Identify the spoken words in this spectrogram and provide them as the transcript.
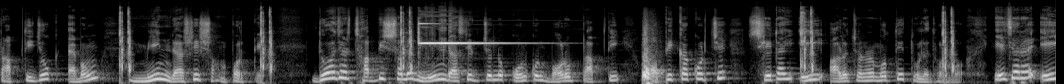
প্রাপ্তিযোগ এবং মীন রাশির সম্পর্কে। দু হাজার ছাব্বিশ সালে মীন রাশির জন্য কোন কোন বড় প্রাপ্তি অপেক্ষা করছে, সেটাই এই আলোচনার মধ্যে তুলে ধরব। এছাড়া এই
